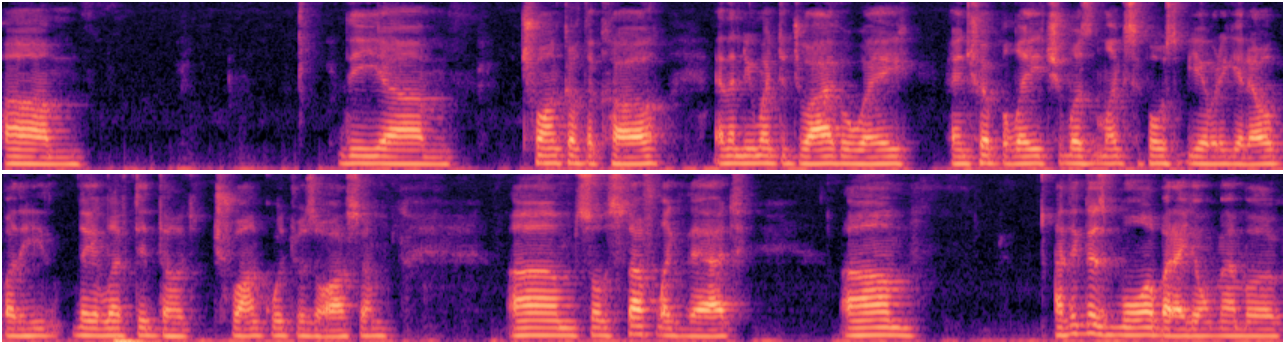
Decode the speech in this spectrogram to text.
um, the um, trunk of the car, and then he went to drive away, and Triple H wasn't like supposed to be able to get out, but he they lifted the trunk, which was awesome. Um, so stuff like that. Um, I think there's more, but I don't remember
